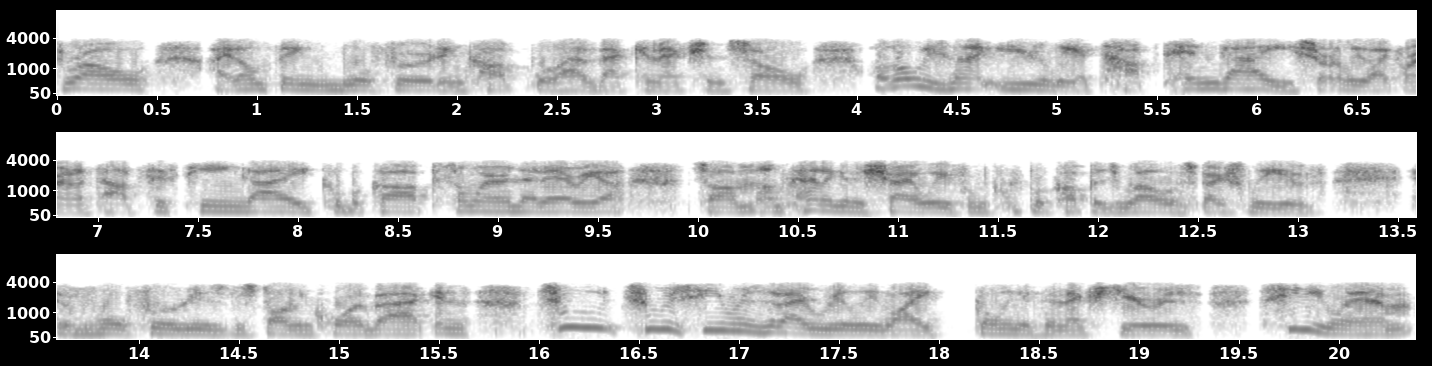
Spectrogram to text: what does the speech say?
throw. I don't think Wolford and Kupp will have that connection. So, although he's not usually a top ten guy, he's certainly like around a top fifteen guy. Cooper Kupp somewhere in that area. So I'm I'm kind of going to shy away from Cooper Kupp as well, especially if if Wolford is the starting quarterback. And two two receivers that I really like going into next year is CeeDee Lamb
